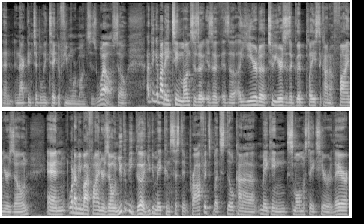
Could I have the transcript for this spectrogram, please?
and, and that can typically take a few more months as well. So I think about 18 months is a is a is a, a year to two years is a good place to kind of find your zone. And what I mean by find your zone, you can be good, you can make consistent profits, but still kind of making small mistakes here or there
